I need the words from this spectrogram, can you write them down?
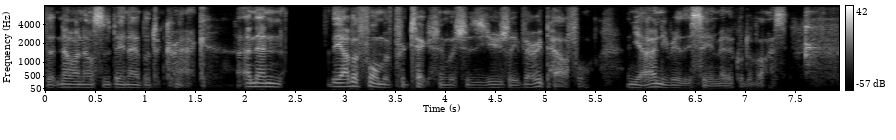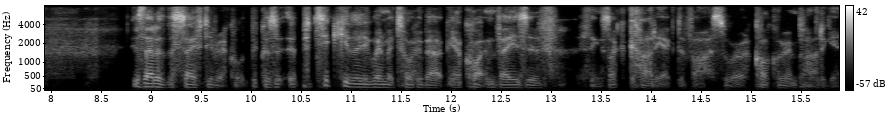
that no one else has been able to crack. And then the other form of protection, which is usually very powerful, and you only really see in medical device, is that of the safety record. Because it, particularly when we're talking about you know, quite invasive things like a cardiac device or a cochlear implant again,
